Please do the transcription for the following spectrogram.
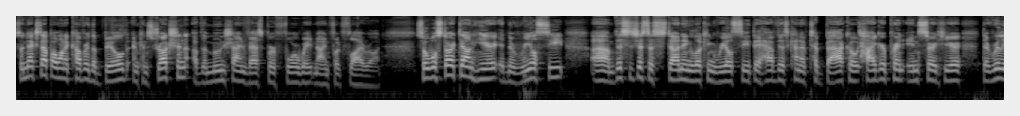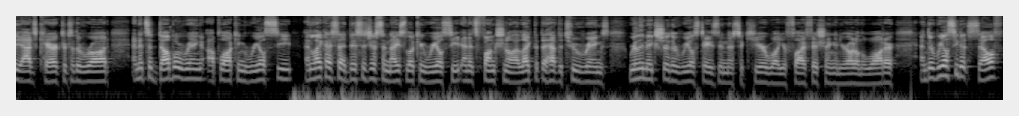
So next up, I want to cover the build and construction of the Moonshine Vesper 4-weight 9-foot fly rod. So we'll start down here in the reel seat. Um, this is just a stunning looking reel seat. They have this kind of tobacco tiger print insert here that really adds character to the rod. And it's a double ring uplocking reel seat. And like I said, this is just a nice looking reel seat and it's functional. I like that they have the two rings, really make sure the reel stays in there secure while you're fly fishing and you're out on the water. And the reel seat itself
